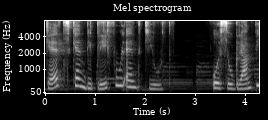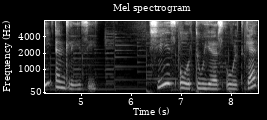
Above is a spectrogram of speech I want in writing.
Cats can be playful and cute, also grumpy and lazy. She is our two years old cat,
